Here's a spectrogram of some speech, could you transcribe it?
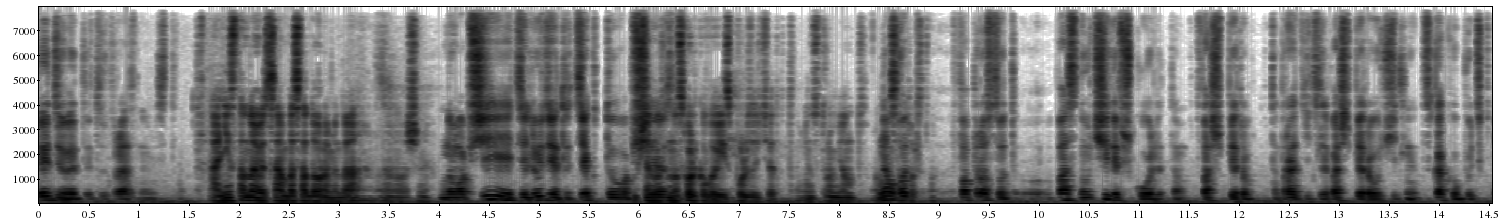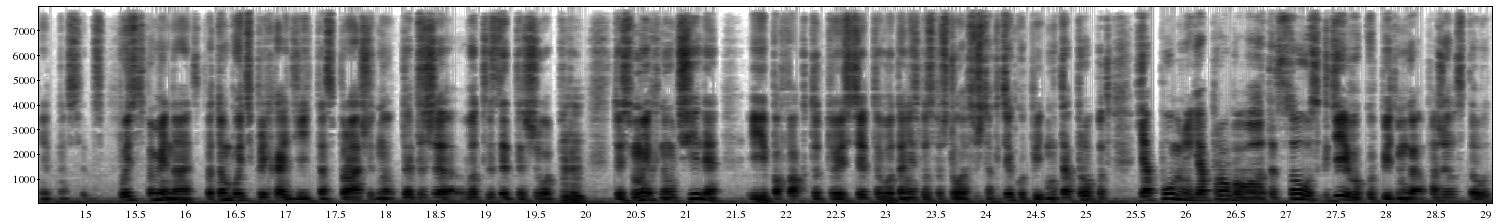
люди идут в разные места. Они становятся амбассадорами, да, э, вашими? Но вообще эти люди это те, кто Вообще, вообще... на- насколько вы используете этот инструмент Ну вот вопрос, вот вас научили в школе, там, ваши первые там, родители, ваша первая учительница, как вы будете к ней относиться? Будете вспоминать, потом будете приходить, там, спрашивать, ну, это же вот из этой же оперы. Мгм. То есть мы их научили, и по факту, то есть это вот они спрашивают, что, «Ой, слушай, а где купить? Мы так проб... вот я помню, я пробовал этот соус, где его купить? Мы говорим, пожалуйста, вот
